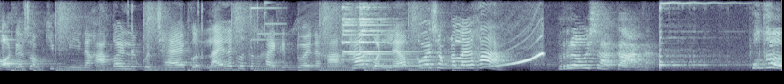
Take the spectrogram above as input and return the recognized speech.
ก่อนที่จะชมคลิปนี้นะคะ ก็อย่าลืมกดแชร์กดไลค์และกดซับสไครต์กันด้วยนะคะ ถ้ากดแล้วก็ไปชมกันเลยค่ะ เรื่องวิชาการน่ะพวกเธอ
